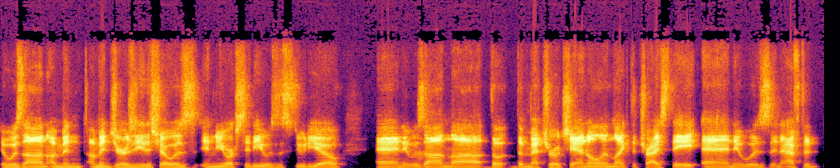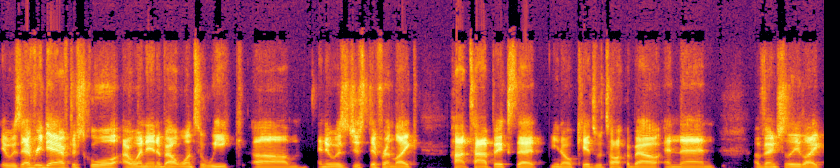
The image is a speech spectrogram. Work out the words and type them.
it was on I'm in I'm in Jersey. The show was in New York City. It was a studio and it was on the the, the Metro channel in like the tri-state and it was an after it was every day after school. I went in about once a week um and it was just different like hot topics that, you know, kids would talk about and then eventually like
